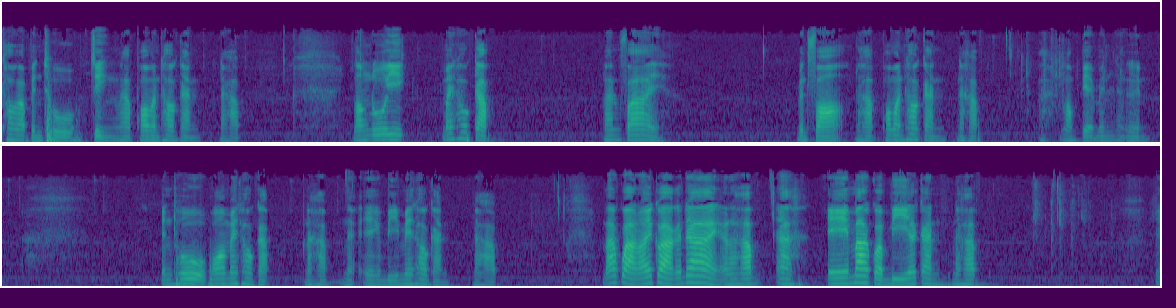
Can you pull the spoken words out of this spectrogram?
เท่ากับเป็น true จริงนะครับ เพราะมันเท่ากันนะครับ ลองดูอีกไม่เท่ากับ run file เป็น false นะครับ เพราะมันเท่ากันนะครับอลองเปลี่ยนเป็นอย่างอื่น เป็น true เพราะไม่เท่ากับนะครับเนี่ย a กับ b ไม่เท่ากันนะครับ มากกว่าน้อยกว่าก็ได้นะครับอะ a มากกว่า b แล้วกันนะครับ a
